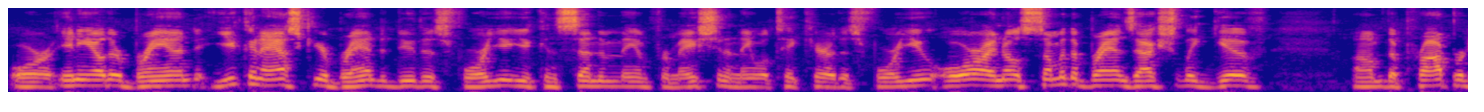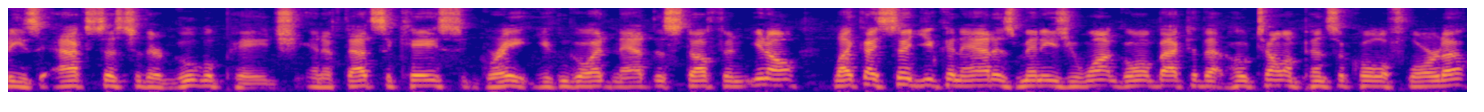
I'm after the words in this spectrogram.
or any other brand, you can ask your brand to do this for you. You can send them the information and they will take care of this for you. Or I know some of the brands actually give um, the properties access to their Google page. And if that's the case, great. You can go ahead and add this stuff. And, you know, like I said, you can add as many as you want. Going back to that hotel in Pensacola, Florida.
